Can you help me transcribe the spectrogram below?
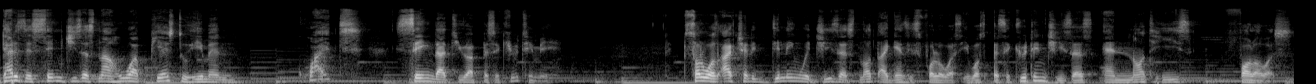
That is the same Jesus now who appears to him and quite saying that you are persecuting me. Saul was actually dealing with Jesus, not against his followers. He was persecuting Jesus and not his followers.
